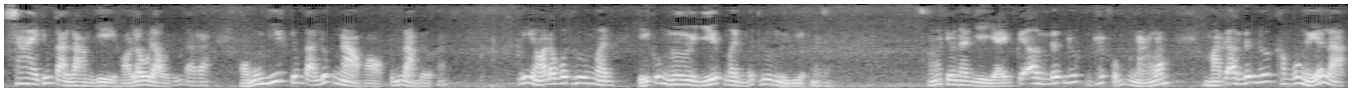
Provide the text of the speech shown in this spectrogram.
sai chúng ta làm gì họ lâu đầu chúng ta ra. Họ muốn giết chúng ta lúc nào họ cũng làm được hết. Vì họ đâu có thương mình chỉ có người giết mình mới thương người diệt thôi. Đó, cho nên vì vậy cái ơn đất nước rất cũng nặng lắm. Mà cái ơn đất nước không có nghĩa là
